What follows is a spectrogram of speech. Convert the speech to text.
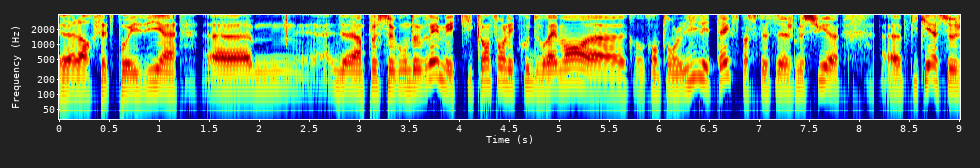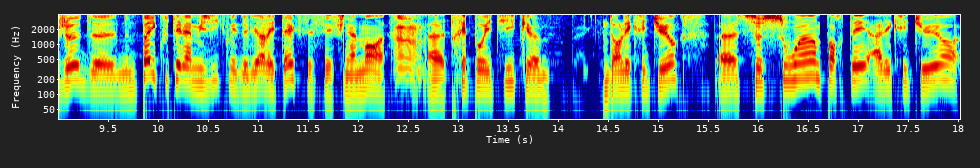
euh, alors cette poésie hein, euh, un peu second degré mais qui quand on l'écoute vraiment euh, quand, quand on lit les textes parce que je me suis piqué à ce jeu de, de ne pas écouter la musique mais de lire les textes et c'est finalement euh, euh, poétique euh, dans l'écriture, Euh, ce soin porté à l'écriture,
